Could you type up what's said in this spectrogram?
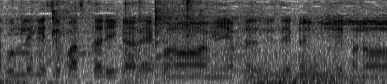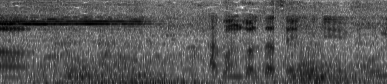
আগুন লেগেছে পাঁচ তারিখ, আর এখনও আমি আপনার যদি দেখাই, এখনও আগুন জ্বলতেছে, ওই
